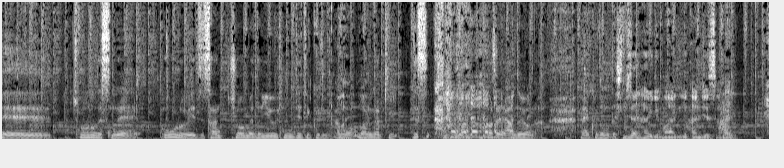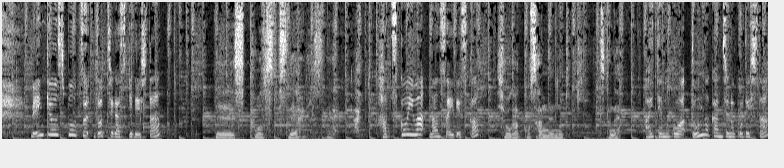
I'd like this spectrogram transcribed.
えー、ちょうどですねオールウェイズ三丁目の夕日に出てくるあの悪ガキです、まさにあのような、えー、子供でした。時代背景もああいう感じですよね、はい、勉強スポーツどっちが好きでした？えー、スポーツですね。やはりですね、はい、初恋は何歳ですか？小学校3年の時ですかね。相手の子はどんな感じの子でした？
